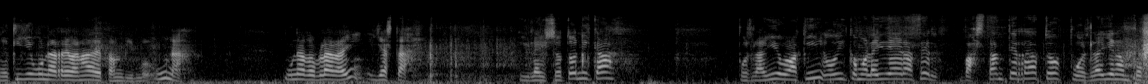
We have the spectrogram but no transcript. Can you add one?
Y aquí llevo una rebanada de pan bimbo, una, una doblada ahí y ya está. Y la isotónica, pues la llevo aquí. Hoy como la idea era hacer bastante rato, pues la he llenado un poco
